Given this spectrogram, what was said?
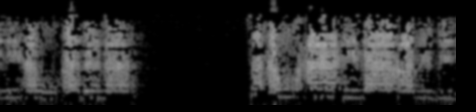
الليل أو أدنى فأوحى إلى عبده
